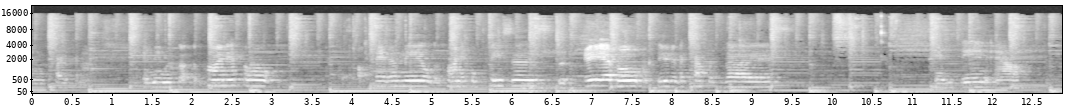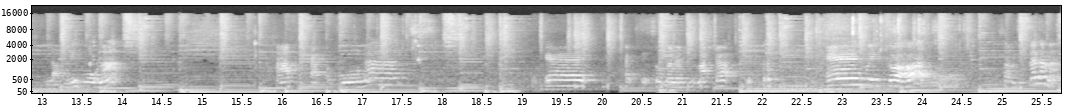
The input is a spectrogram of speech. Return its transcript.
in coconut. And then we've got the pineapple. Pop that all the pineapple pieces. The apple. A third of a cup of those. And then our lovely walnuts. Half a cup of walnuts. Go. Hopefully it's all going to mush up. and we've got some cinnamon.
